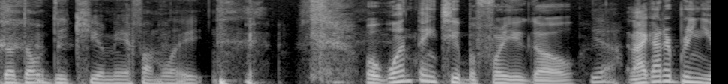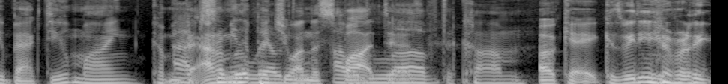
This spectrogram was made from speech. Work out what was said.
Don't, don't- DQ me if I'm late. But one thing too, before you go, Yeah. and I got to bring you back. Do you mind coming back? I don't mean to Absolutely, put you on the spot, I would Des. love to come. Okay, because we didn't even really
